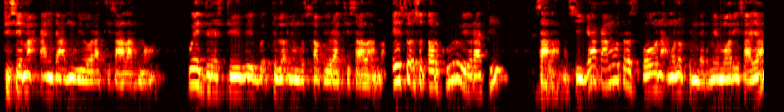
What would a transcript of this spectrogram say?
Disemak kancamu ya ora disalahno. Kue deres dhewe mbok delok ning mushaf ya ora disalahno. Esuk setor guru ya ora disalahno. Sehingga kamu terus oh nak ngono bener memori saya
